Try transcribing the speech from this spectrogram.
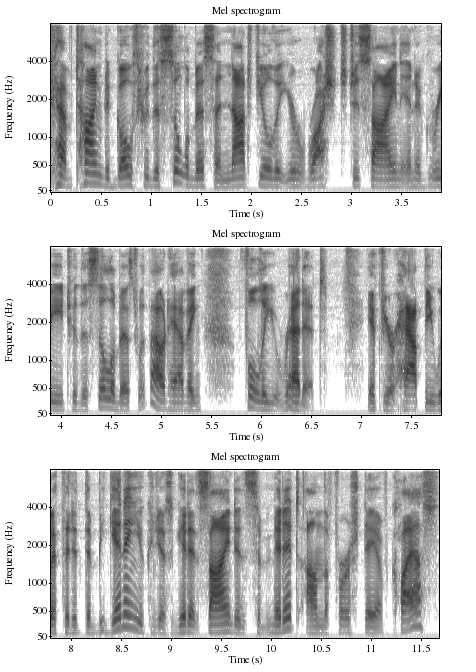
have time to go through the syllabus and not feel that you're rushed to sign and agree to the syllabus without having fully read it. If you're happy with it at the beginning, you can just get it signed and submit it on the first day of class.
